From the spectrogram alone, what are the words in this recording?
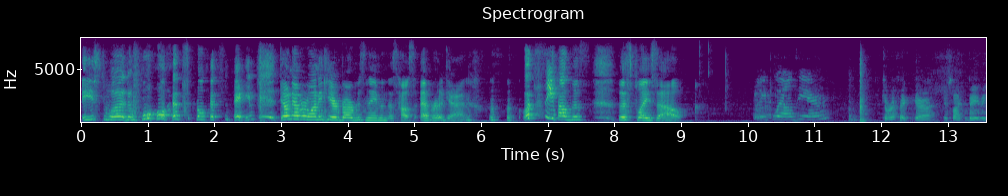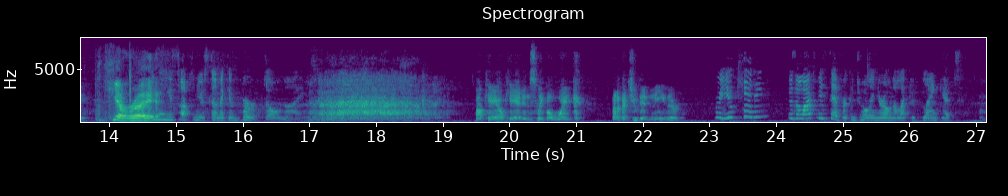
Eastwood, what's her last name? Don't ever want to hear Barbara's name in this house ever again. Let's see how this this plays out. Sleep well, dear. Terrific, uh, just like a baby. Yeah, right. And you slept in your stomach and burped all night. Okay, okay, I didn't sleep a wink. But I bet you didn't either. Are you kidding? There's a lot to be said for controlling your own electric blanket.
